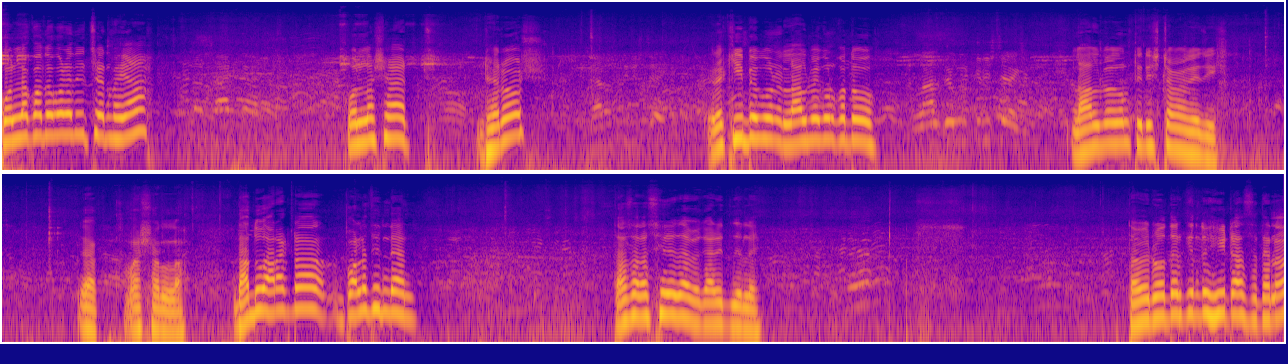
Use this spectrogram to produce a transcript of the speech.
করলা কত করে দিচ্ছেন ভাইয়া? করলা ষাট। ঢেঁড়স? এটা কি বেগুন? লাল বেগুন কত? লাল বেগুন তিরিশ টাকা কেজি। যাক মার্শাল্লাহ দাদু আর একটা পলিথিন দেন। তাছাড়া ছিঁড়ে যাবে গাড়িতে গেলে তবে রোদের কিন্তু হিট আছে, তাই না?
